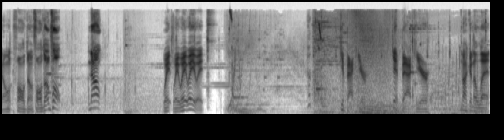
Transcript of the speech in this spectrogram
Don't fall, don't fall, don't fall! No! Wait, wait, wait, wait, wait. Get back here. Get back here. I'm not gonna let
